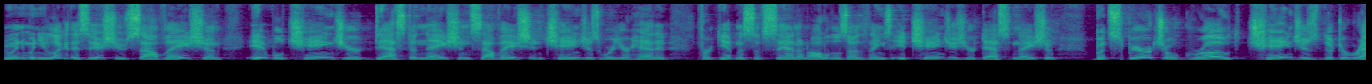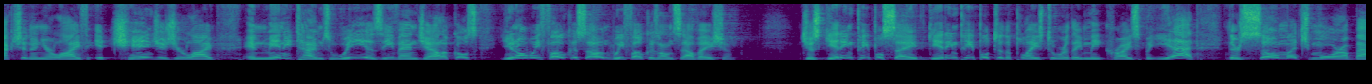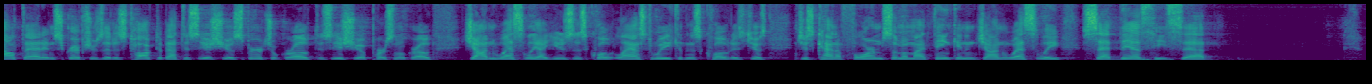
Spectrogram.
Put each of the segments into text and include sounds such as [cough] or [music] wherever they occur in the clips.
When, when you look at this issue, salvation, it will change your destination. Salvation changes where you're headed, forgiveness of sin, and all of those other things. It changes your destination. But spiritual growth changes the direction in your life, it changes your life. And many times, we as evangelicals, you know what we focus on? We focus on salvation just getting people saved, getting people to the place to where they meet Christ. But yet, there's so much more about that in scriptures that has talked about this issue of spiritual growth, this issue of personal growth. John Wesley, I used this quote last week, and this quote has just, just kind of formed some of my thinking. And John Wesley said this. He said,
